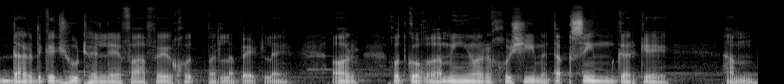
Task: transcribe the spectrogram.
दर्द के झूठे लिफाफे खुद पर लपेट लें और ख़ुद को गमी और खुशी में तकसीम करके हम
